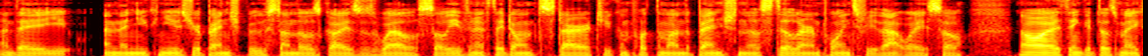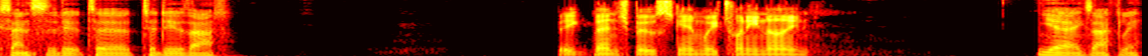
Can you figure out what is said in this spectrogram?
and they and then you can use your bench boost on those guys as well. So even if they don't start, you can put them on the bench and they'll still earn points for you that way. So no, I think it does make sense to do to to do that. Big bench boost game week 29. Yeah, exactly.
